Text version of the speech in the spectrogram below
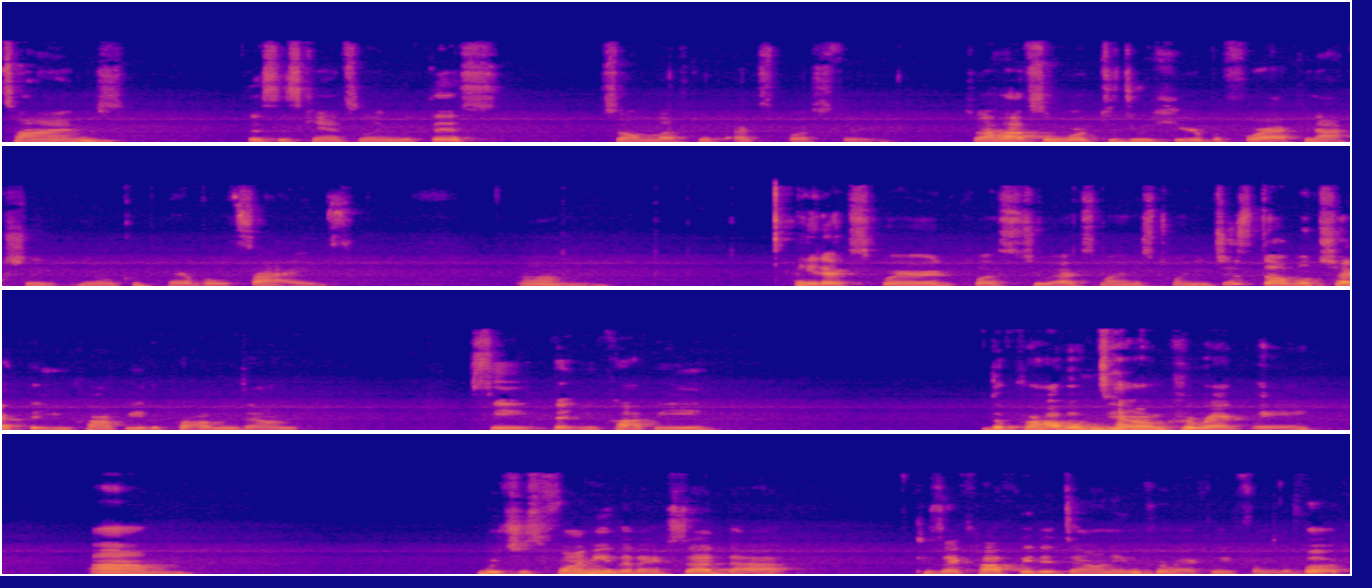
times, this is canceling with this, so I'm left with x plus 3. So I have some work to do here before I can actually, you know, compare both sides um, 8x squared plus 2x minus 20. Just double check that you copy the problem down. See that you copy the problem down correctly. Um, which is funny that I said that because I copied it down incorrectly from the book.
